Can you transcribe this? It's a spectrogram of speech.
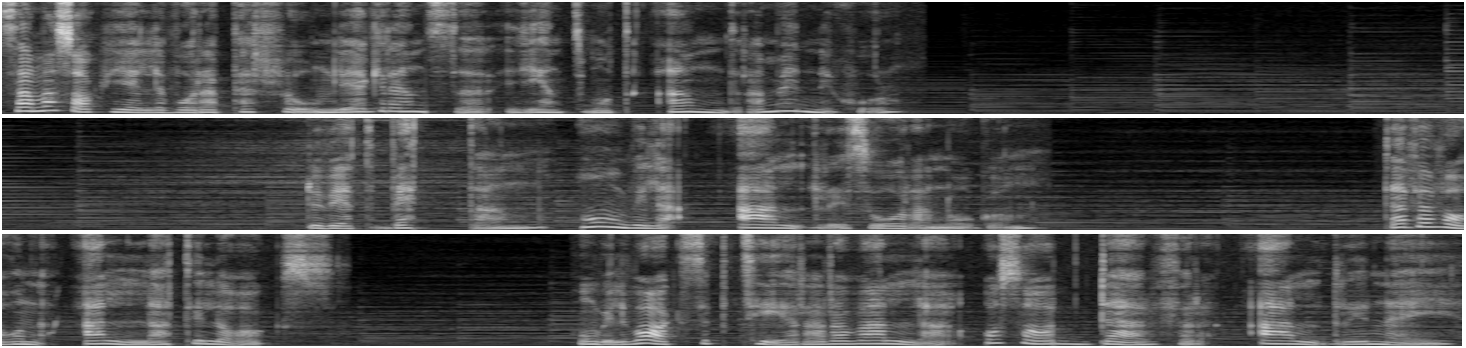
Samma sak gäller våra personliga gränser gentemot andra människor. Du vet Bettan, hon ville aldrig såra någon. Därför var hon alla till lags. Hon ville vara accepterad av alla och sa därför aldrig nej.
